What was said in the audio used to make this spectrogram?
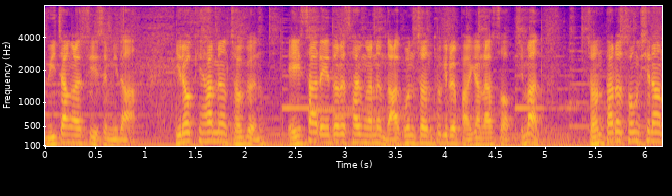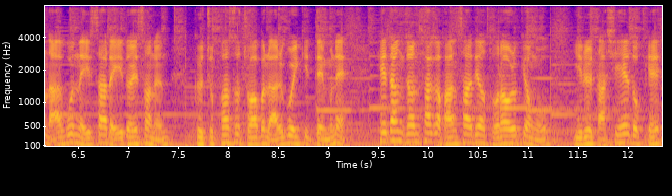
위장할 수 있습니다. 이렇게 하면 적은 A사 레이더를 사용하는 아군 전투기를 발견할 수 없지만 전파를 송신한 아군 A사 레이더에서는 그 주파수 조합을 알고 있기 때문에 해당 전파가 반사되어 돌아올 경우 이를 다시 해독해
